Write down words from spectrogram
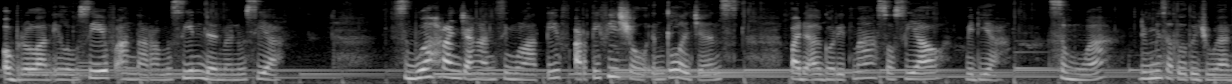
obrolan ilusif antara mesin dan manusia. Sebuah rancangan simulatif artificial intelligence pada algoritma sosial media. Semua demi satu tujuan,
